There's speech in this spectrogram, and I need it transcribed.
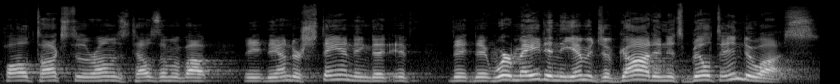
Paul talks to the Romans, tells them about the, the understanding that if that, that we're made in the image of God and it's built into us.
